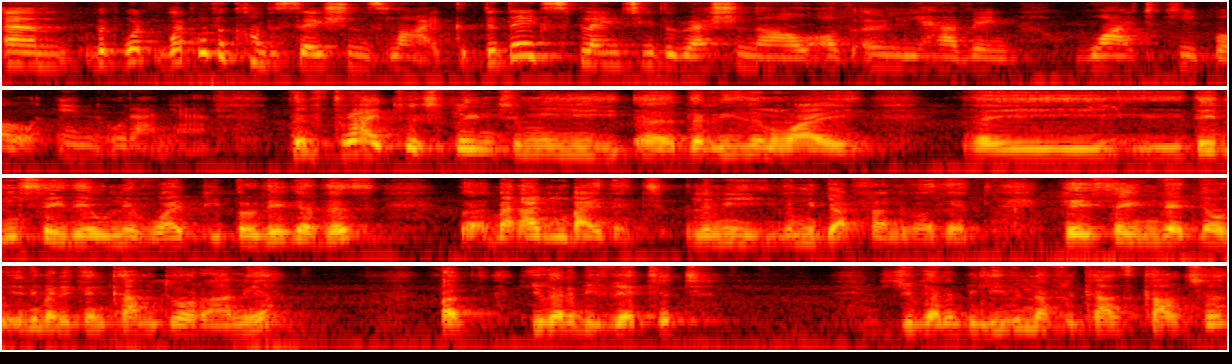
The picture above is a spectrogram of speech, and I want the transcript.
Um, but what, what were the conversations like? Did they explain to you the rationale of only having white people in Orania? They've tried to explain to me uh, the reason why they they didn't say they only have white people. They got this, but I didn't buy that. Let me let me be upfront about that. They're saying that no, anybody can come to Orania But you got to be vetted. You got to believe in Afrikaans culture.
